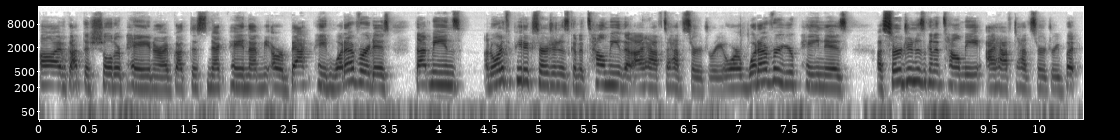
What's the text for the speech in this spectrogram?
oh, I've got this shoulder pain or I've got this neck pain that me- or back pain, whatever it is. That means an orthopedic surgeon is going to tell me that I have to have surgery or whatever your pain is. A surgeon is going to tell me I have to have surgery. But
